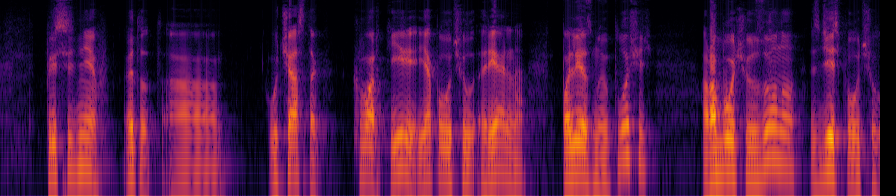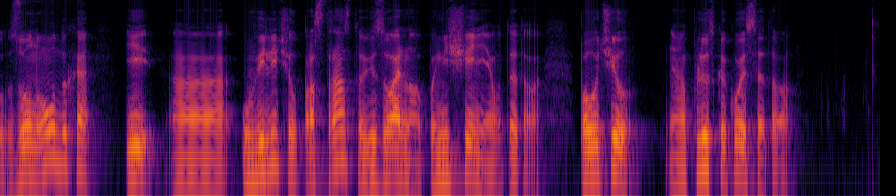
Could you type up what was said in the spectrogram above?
Присоединив этот э, участок к квартире, я получил реально полезную площадь, рабочую зону, здесь получил зону отдыха и э, увеличил пространство визуального помещения вот этого. Получил Э, плюс какой с этого?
